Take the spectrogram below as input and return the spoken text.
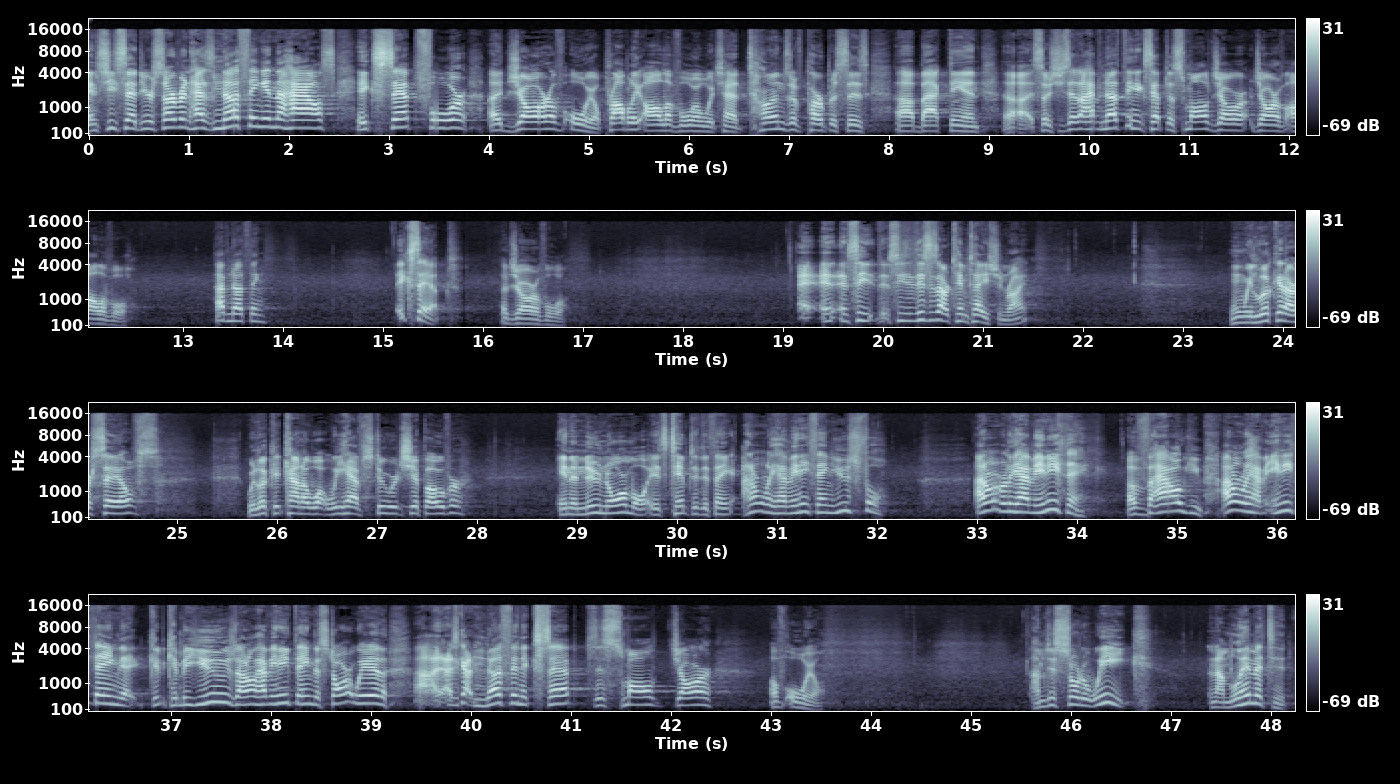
And she said, Your servant has nothing in the house except for a jar of oil, probably olive oil, which had tons of purposes uh, back then. Uh, so she said, I have nothing except a small jar, jar of olive oil. I have nothing except a jar of oil. And, and see, see, this is our temptation, right? When we look at ourselves, we look at kind of what we have stewardship over in a new normal, it's tempted to think, I don't really have anything useful. I don't really have anything. of value. I don't really have anything that can be used. I don't have anything to start with. I just got nothing except this small jar of oil. I'm just sort of weak and I'm limited.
